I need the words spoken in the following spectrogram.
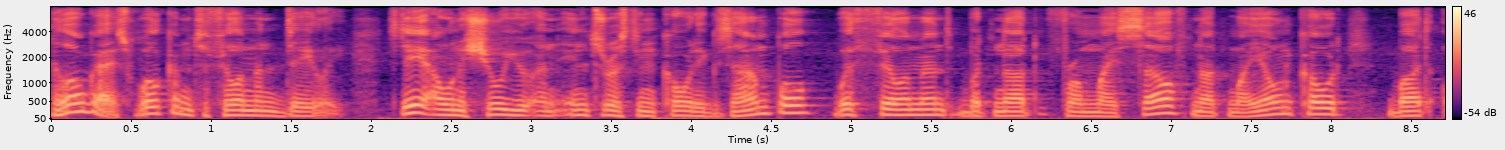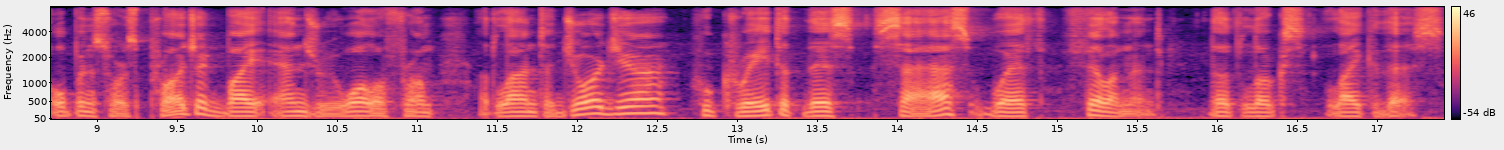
Hello guys, welcome to Filament Daily. Today I want to show you an interesting code example with Filament, but not from myself, not my own code, but open source project by Andrew Wallo from Atlanta, Georgia, who created this SaaS with Filament that looks like this.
